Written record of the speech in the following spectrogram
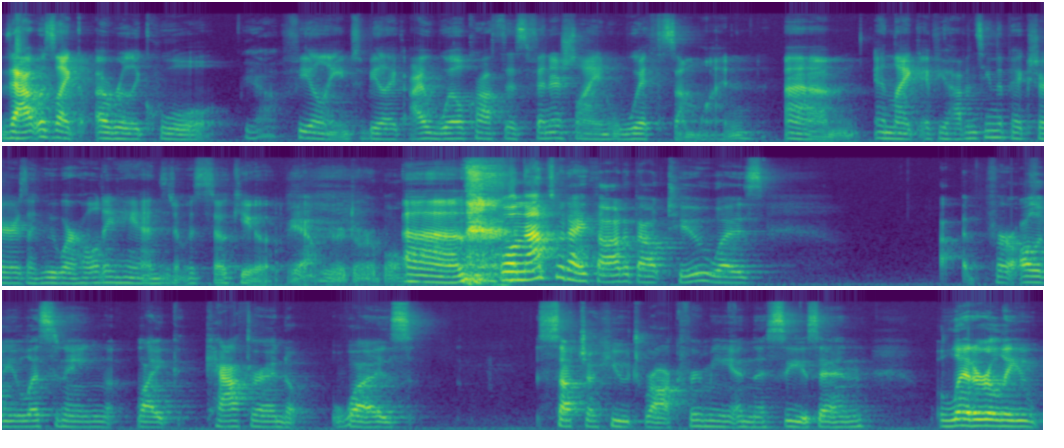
that was like a really cool yeah feeling to be like, I will cross this finish line with someone. Um, and like if you haven't seen the pictures, like we were holding hands and it was so cute. yeah we were adorable Um, well and that's what i thought about too was uh, for all of you listening like catherine was such a huge rock for me in this season literally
